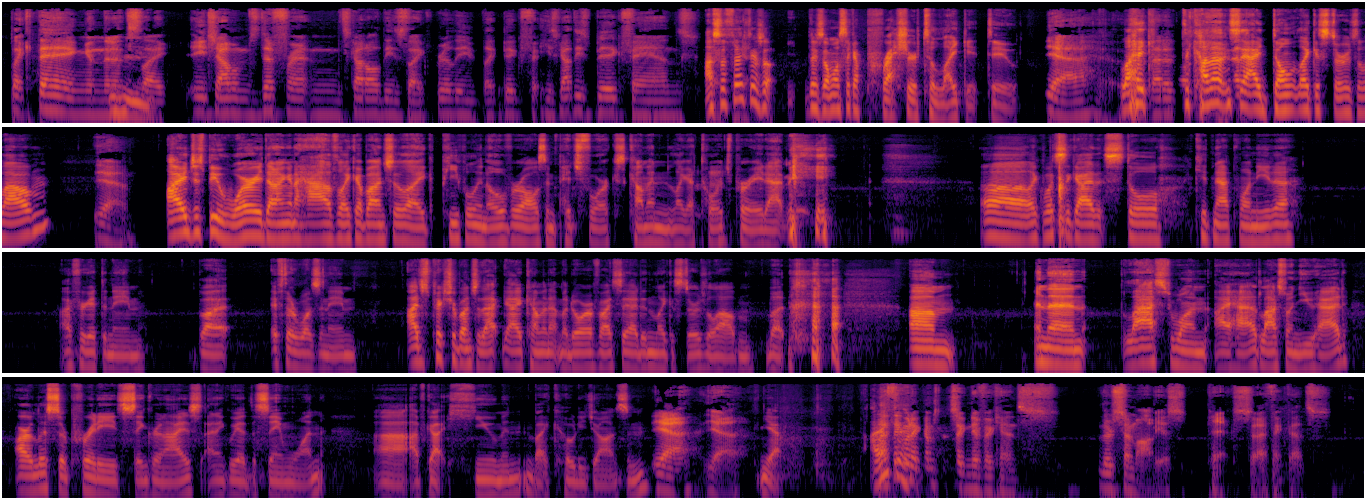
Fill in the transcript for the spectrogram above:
like thing, and then it's Mhm. like each album's different, and it's got all these like really like big. Fa- he's got these big fans. I also feel like there's a, there's almost like a pressure to like it too. Yeah. Like, is To come out and say I don't like a Sturgill album, Yeah. I'd just be worried that I'm gonna have like a bunch of like people in overalls and pitchforks coming like a torch parade at me. uh, like what's the guy that stole, kidnapped Juanita? I forget the name, but if there was a name, I just picture a bunch of that guy coming at my door if I say I didn't like a Sturgill album. But, um, and then last one I had, last one you had. Our lists are pretty synchronized. I think we had the same one. Uh, I've got "Human" by Cody Johnson. Yeah. Yeah. Yeah, I think, that- when it comes to significance, there's some obvious picks. So I think that's.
